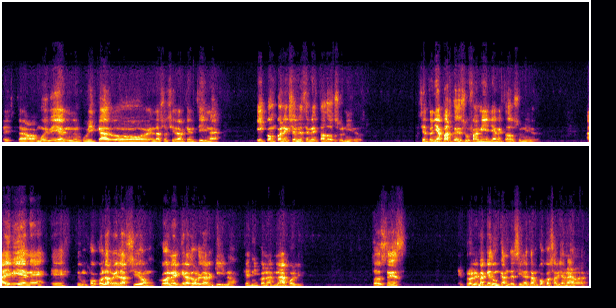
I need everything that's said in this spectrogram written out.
estaba muy bien ubicado en la sociedad argentina y con conexiones en Estados Unidos. O sea, tenía parte de su familia en Estados Unidos. Ahí viene este, un poco la relación con el creador de Arquino, que es Nicolás Napoli. Entonces, el problema es que Duncan de cine tampoco sabía nada.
